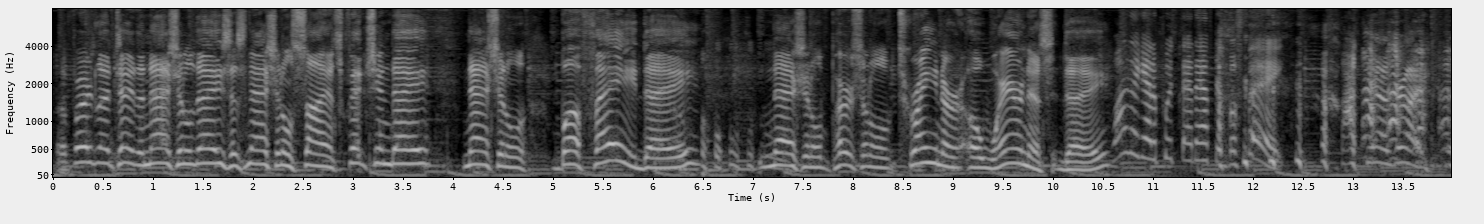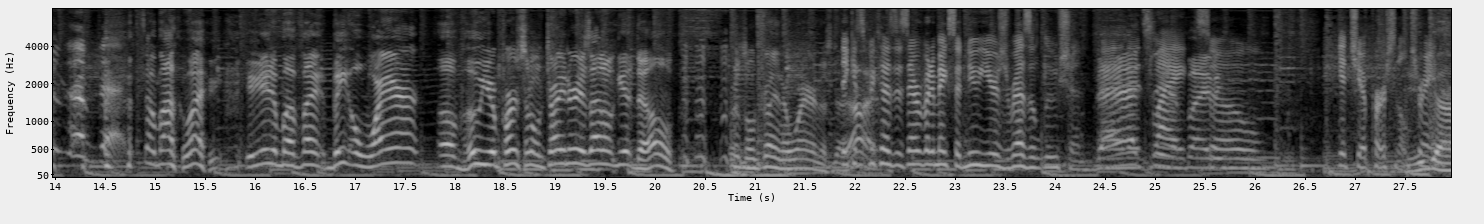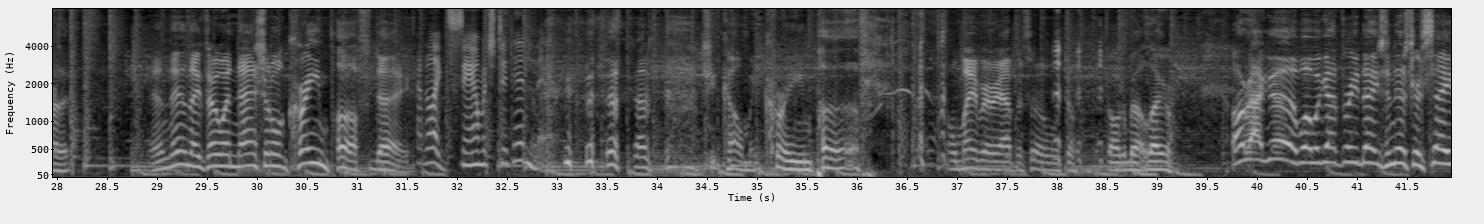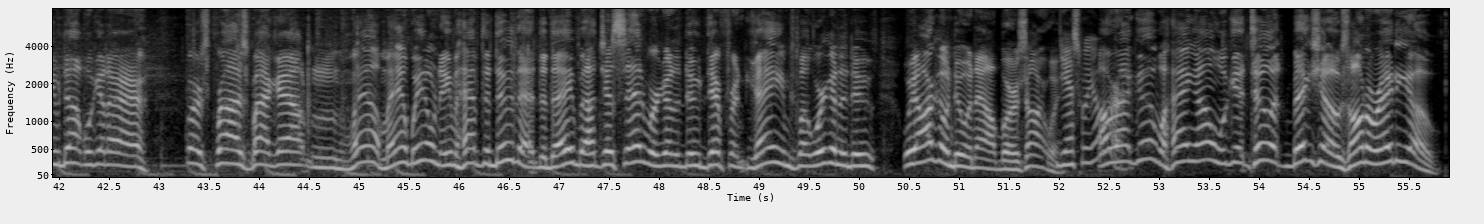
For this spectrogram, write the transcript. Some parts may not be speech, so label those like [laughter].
But first, let's tell you the national days. It's National Science Fiction Day, National Buffet Day, [laughs] National Personal Trainer Awareness Day. Why they got to put that after buffet? [laughs] yeah, that's right. [laughs] I love that. So, by the way, you eat a buffet, be aware of who your personal trainer is. I don't get the whole personal trainer awareness. I think it's because it's everybody makes a New Year's resolution. and That's it's it, like, baby. so get you a personal you trainer. got it. And then they throw in National Cream Puff Day. Kind of like sandwiched it in there. [laughs] she called me Cream Puff. [laughs] Oh, on Mayberry episode we'll talk, talk about later. All right, good. Well, we got three days in history saved up. We'll get our first prize back out. And, well, man, we don't even have to do that today. But I just said we're going to do different games, but we're going to do, we are going to do an outburst, aren't we? Yes, we are. All right, good. Well, hang on. We'll get to it. Big Show's on the radio.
